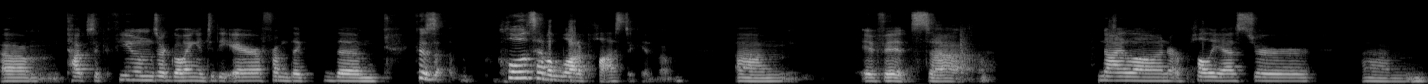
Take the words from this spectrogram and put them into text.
um, toxic fumes are going into the air from the the because clothes have a lot of plastic in them um, if it's uh, nylon or polyester um,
